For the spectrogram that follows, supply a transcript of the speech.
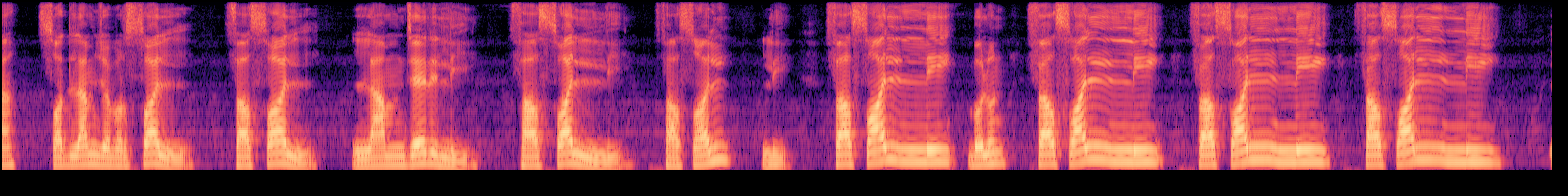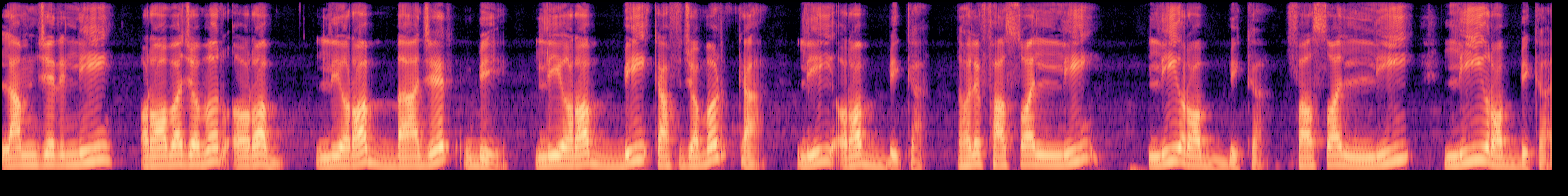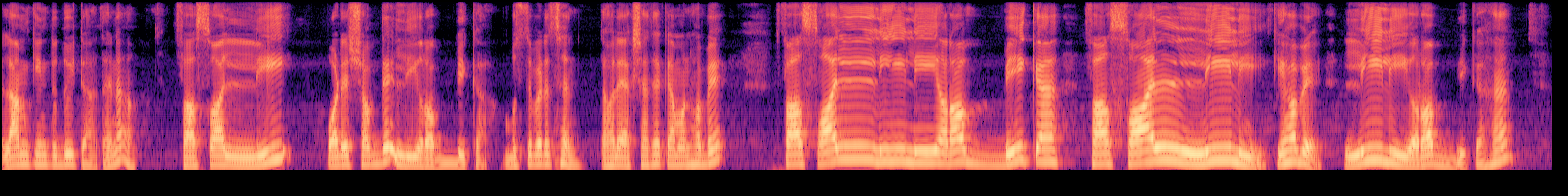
সদলাম জবর সল ফসল লামজের লি ফসল্লি ফসল্লি ফসল্লি, বলুন, ফসল্লি ফসল্লি ফসল্লি। লামজের লি, রবা জবর, রব। লি, রব, বাজের, বি। লি রব্বি কাফ জবর, কা। লি রব্বিকা তাহলে ফাসল্লি, লি রব্বিকা ফাসল্লি, লি রব্বিকা লাম কিন্তু দুইটা, তাই না? ফাসল্লি পরের শব্দে লি রব্বিকা। বুঝতে পেরেছেন? তাহলে একসাথে কেমন হবে? ফাসল্লি লি রব্বিকা, ফাসল্লি লি। কি হবে? লি লিলি রব্বিকা হ্যাঁ?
